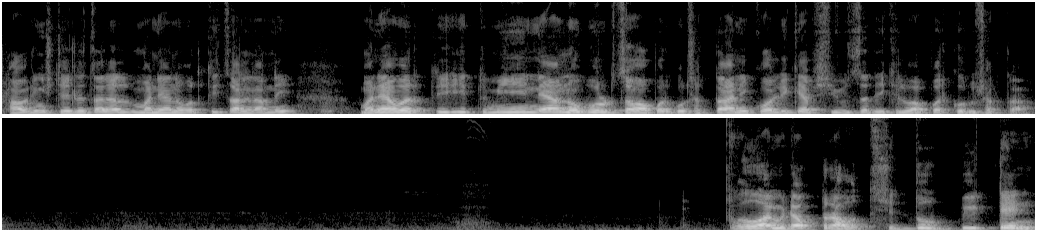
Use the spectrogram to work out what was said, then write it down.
फ्लावरिंग स्टेजला चालेल मन्यांवरती चालणार नाही. मन्यावरती तुम्ही नॅनो बोर्डचा वापर करू शकता आणि कॉलिकॅप शिवचा देखील वापर करू शकता. हो आम्ही डॉक्टर आहोत. सिद्धू बी टेन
